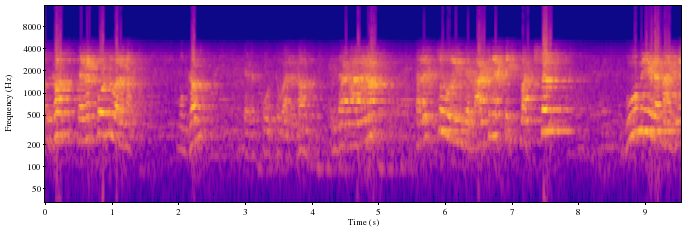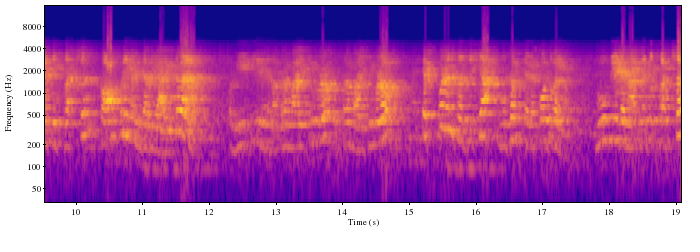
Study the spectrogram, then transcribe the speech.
മുഖം കിഴക്കോട്ട് വരണം. മുഖം കിഴക്കോട്ട് വരണം എന്താ കാരണം? തലച്ചോറിന്റെ മാഗ്നറ്റിക് ഫ്ലക്സ് ഭൂമിയുടെ മാഗ്നറ്റിക് ഫ്ലക്സ് കോംപ്ലിമെന്ററി ആയിട്ട് വരണം വീട്ടിലിരുന്ന് പത്രം വായിക്കുമ്പോഴോ പുസ്തകം വായിക്കുമ്പോഴോ എപ്പോഴും ശ്രദ്ധിക്കുക മുഖം കിഴക്കോട്ട് വരണം ഭൂമിയുടെ മാഗ്നറ്റിക് ഫ്ലക്സ്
